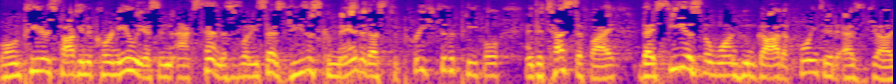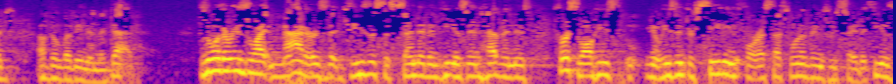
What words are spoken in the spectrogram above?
Well, when Peter's talking to Cornelius in Acts 10, this is what he says Jesus commanded us to preach to the people and to testify that he is the one whom God appointed as judge of the living and the dead. So one of the reasons why it matters that Jesus ascended and he is in heaven is, first of all, he's, you know, he's interceding for us. That's one of the things we say, that he is,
